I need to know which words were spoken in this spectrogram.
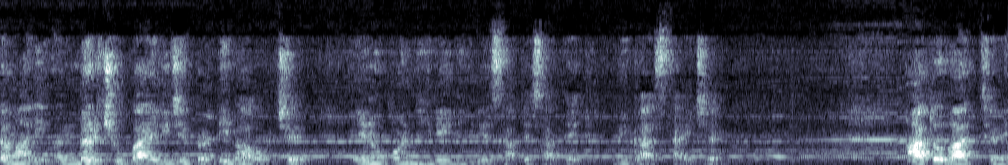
તમારી અંદર છુપાયેલી જે પ્રતિભાઓ છે, એનો પણ ધીરે ધીરે સાથે સાથે વિકાસ થાય છે. આ તો વાત થઈ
